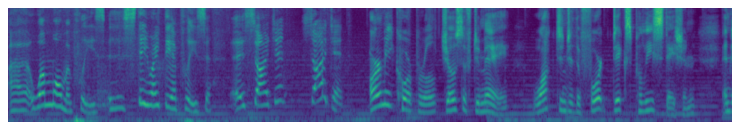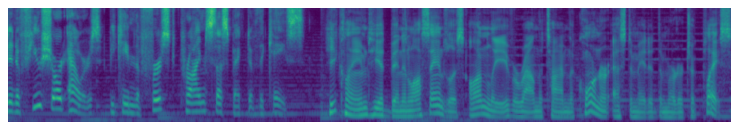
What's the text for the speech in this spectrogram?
Uh, one moment, please. Uh, stay right there, please. Uh, Sergeant? Sergeant! Army Corporal Joseph Dumais walked into the Fort Dix police station and in a few short hours became the first prime suspect of the case. He claimed he had been in Los Angeles on leave around the time the coroner estimated the murder took place,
